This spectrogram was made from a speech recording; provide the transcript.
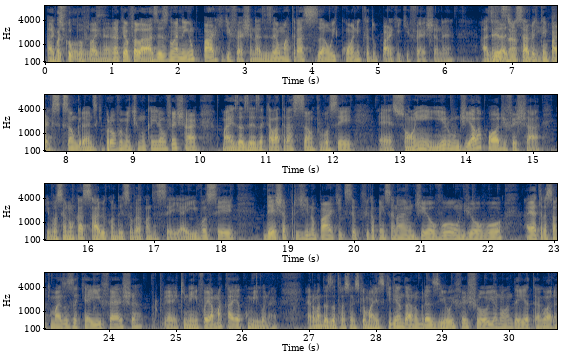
Ah, Pode desculpa, Fagner. Lars. É o que eu ia falar. Às vezes não é nem o parque que fecha, né? Às vezes é uma atração icônica do parque que fecha, né? Às vezes a gente sabe que tem Exatamente. parques que são grandes que provavelmente nunca irão fechar. Mas às vezes aquela atração que você é, sonha em ir, um dia ela pode fechar. E você nunca sabe quando isso vai acontecer. E aí você deixa pra ir no parque que você fica pensando, ah, um dia eu vou, um dia eu vou. Aí a atração que mais você quer ir fecha, é, que nem foi a Macaia comigo, né? Era uma das atrações que eu mais queria andar no Brasil e fechou e eu não andei até agora.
